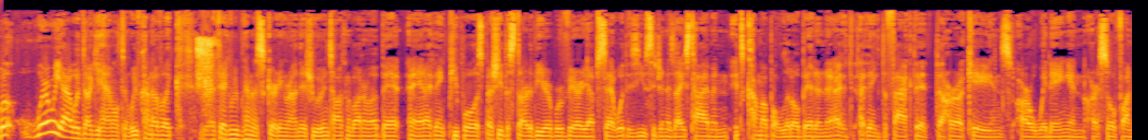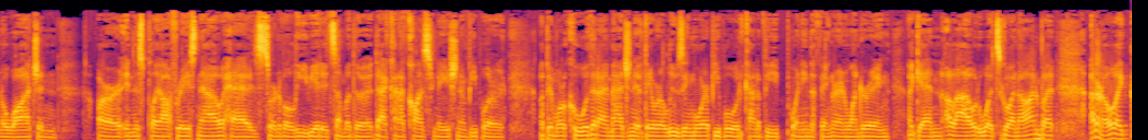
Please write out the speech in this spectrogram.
Well, where are we at with Dougie Hamilton? We've kind of like, I think we've kind of skirting around the issue. We've been talking about him a bit, and I think people, especially at the start of the year, were very upset with his usage and his ice time, and it's come up a little bit. And I, I think the fact that the Hurricanes are winning and are so fun to watch and are in this playoff race now has sort of alleviated some of the that kind of consternation and people are a bit more cool with it. I imagine if they were losing more, people would kind of be pointing the finger and wondering again aloud what's going on. But I don't know, like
